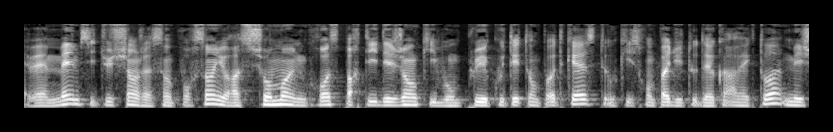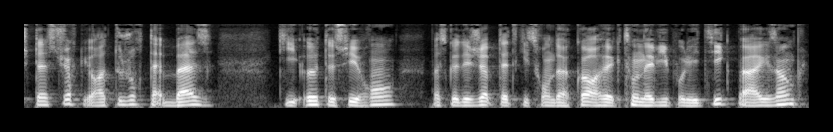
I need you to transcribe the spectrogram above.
eh ben même si tu changes à 100%, il y aura sûrement une grosse partie des gens qui vont plus écouter ton podcast ou qui seront pas du tout d'accord avec toi, mais je t'assure qu'il y aura toujours ta base qui eux te suivront parce que déjà peut-être qu'ils seront d'accord avec ton avis politique par exemple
